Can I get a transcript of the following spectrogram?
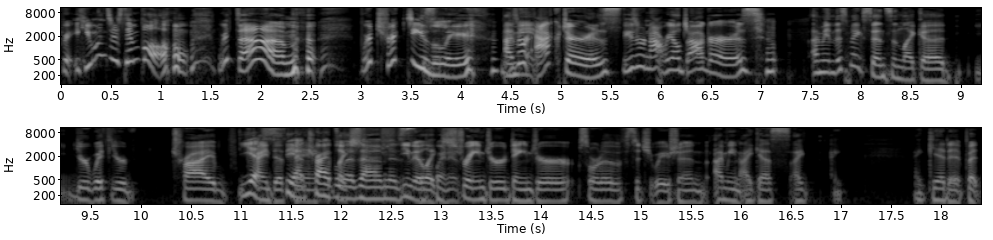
Humans are simple. We're dumb. We're tricked easily. These I are mean- actors. These are not real joggers. I mean, this makes sense in like a you're with your tribe Yes, kind of yeah, thing. Like, tribalism is you know like point of- stranger danger sort of situation. I mean, I guess I I I get it, but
